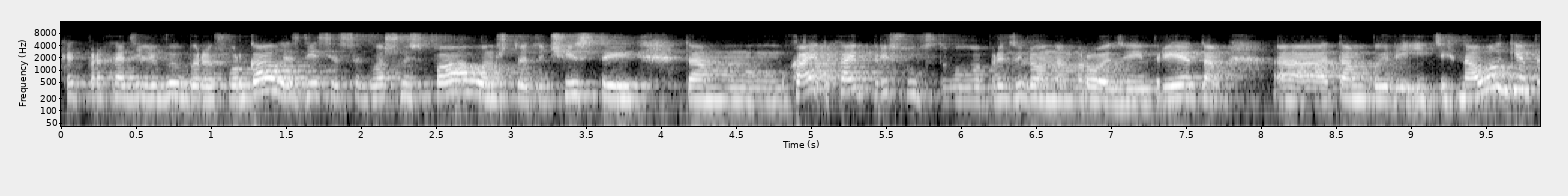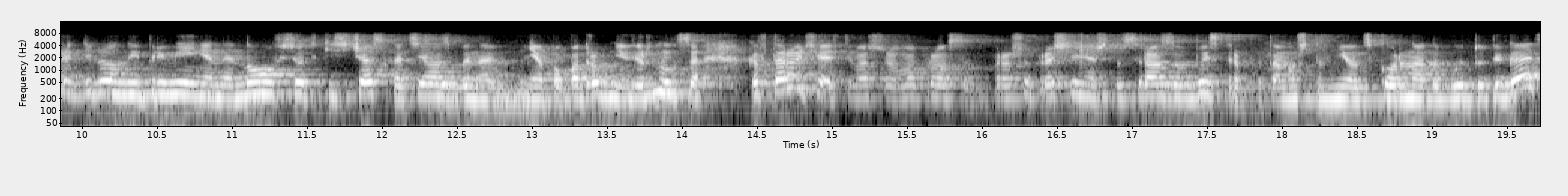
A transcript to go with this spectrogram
как проходили выборы Фургала. Здесь я соглашусь с Павлом, что это чистый там, хайп, хайп присутствовал в определенном роде, и при этом а, там были и технологии определенные применены, но все-таки сейчас хотелось бы на, мне поподробнее вернуться ко второй части вашего вопроса. Прошу прощения, что сразу быстро, потому что мне вот скоро надо будет убегать.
